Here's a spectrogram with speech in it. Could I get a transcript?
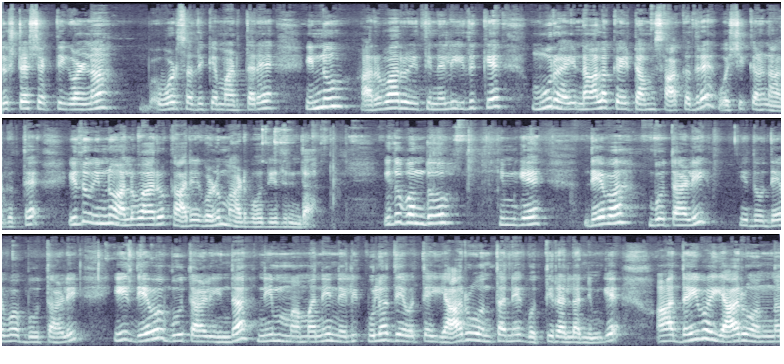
ದುಷ್ಟಶಕ್ತಿಗಳನ್ನ ಓಡಿಸೋದಕ್ಕೆ ಮಾಡ್ತಾರೆ. ಇನ್ನೂ ಹಲವಾರು ರೀತಿಯಲ್ಲಿ ಇದಕ್ಕೆ ಮೂರು ಐ ನಾಲ್ಕು ಐಟಮ್ಸ್ ಹಾಕಿದ್ರೆ ವಶೀಕರಣ ಆಗುತ್ತೆ. ಇದು ಇನ್ನೂ ಹಲವಾರು ಕಾರ್ಯಗಳು ಮಾಡ್ಬೋದು ಇದರಿಂದ. ಇದು ಬಂದು ನಿಮಗೆ ದೇವ ಭೂತಾಳಿ ಇದು ದೇವ ಭೂತಾಳಿ ಈ ದೇವಭೂತಾಳಿಯಿಂದ ನಿಮ್ಮ ಮನೆಯಲ್ಲಿ ಕುಲದೇವತೆ ಯಾರು ಅಂತಲೇ ಗೊತ್ತಿರಲ್ಲ ನಿಮಗೆ. ಆ ದೈವ ಯಾರು ಅನ್ನೋ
